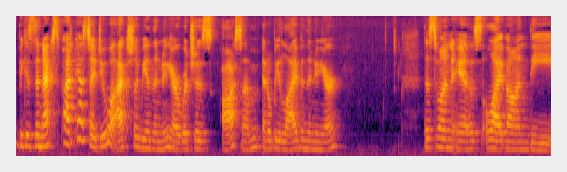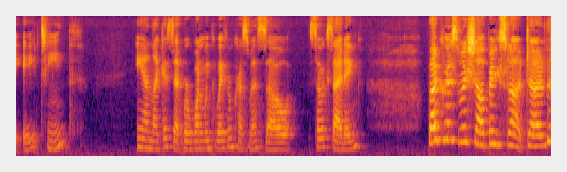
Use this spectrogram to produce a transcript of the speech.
because the next podcast I do will actually be in the new year, which is awesome. It'll be live in the new year. This one is live on the 18th. And like I said, we're one week away from Christmas, so so exciting. My Christmas shopping's not done.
